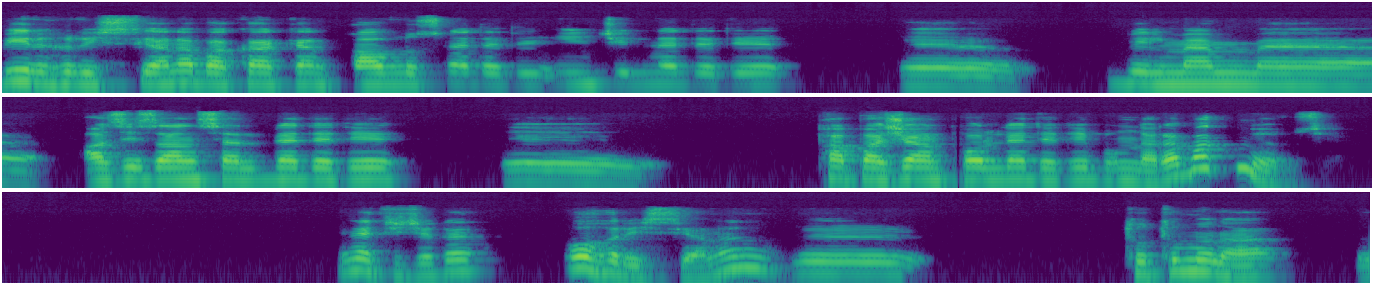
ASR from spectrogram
bir Hristiyana bakarken Pavlus ne dedi, İncil ne dedi, e, bilmem e, Aziz Ansel ne dedi, e, Papa Jean Paul ne dedi bunlara bakmıyoruz. Neticede o Hristiyanın e, tutumuna, e,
